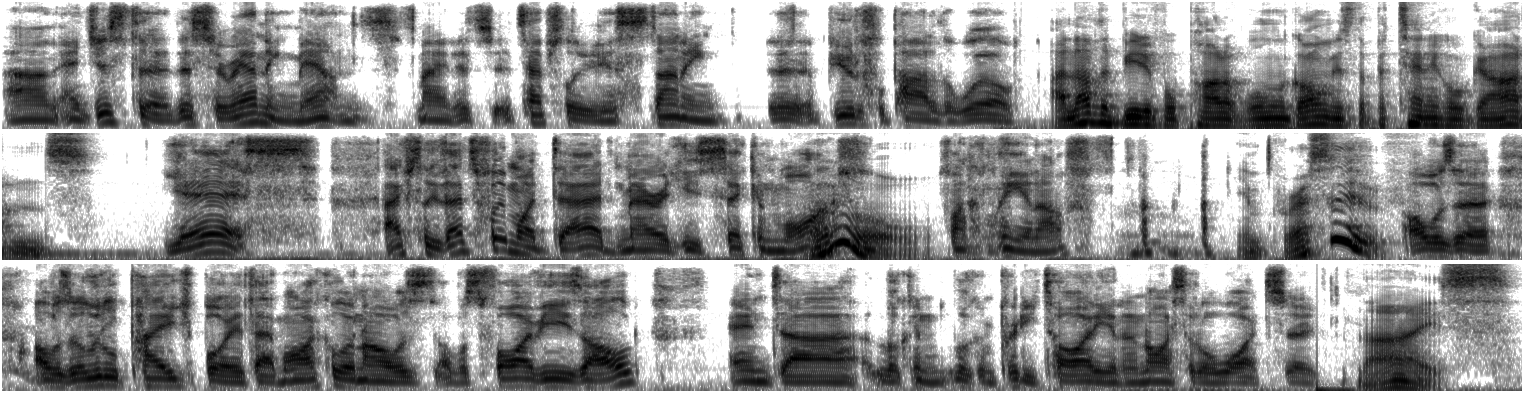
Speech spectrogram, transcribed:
um, and just the, the surrounding mountains, mate. It's it's absolutely a stunning, uh, beautiful part of the world. Another beautiful part of Wollongong is the Botanical Gardens. Yes, actually, that's where my dad married his second wife. Oh. Funnily enough, Impressive. I was a I was a little page boy at that, Michael, and I was I was five years old and uh, looking looking pretty tidy in a nice little white suit. Nice.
